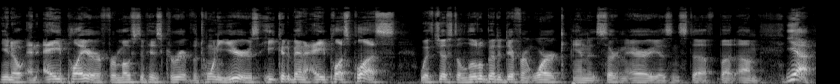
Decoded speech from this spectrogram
you know, an A player for most of his career, for the 20 years, he could have been an A plus plus with just a little bit of different work in certain areas and stuff. But um, yeah,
